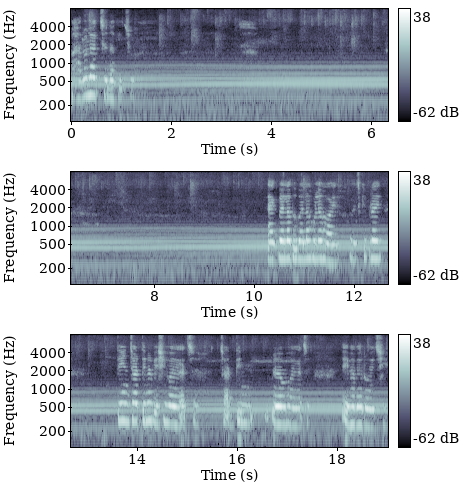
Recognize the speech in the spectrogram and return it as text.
ভালো লাগছে না কিছু। এক বেলা দুবেলা হলে হয়। আজকে প্রায় তিন, চার দিনের বেশি হয়ে গেছে। চার দিন এরকম হয়ে গেছে। এইভাবে রয়েছি।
